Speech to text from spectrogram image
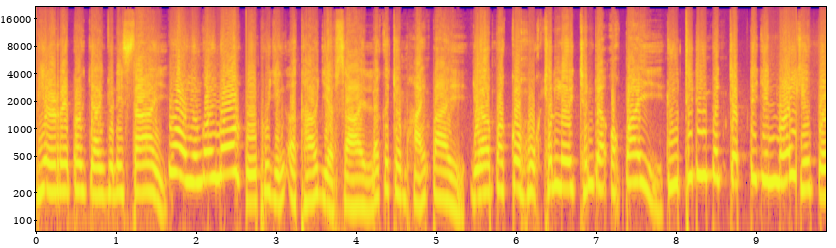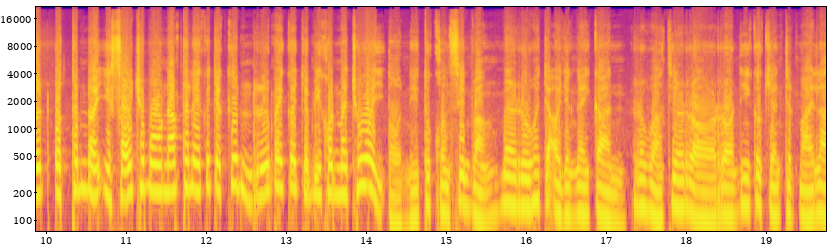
มีอะไรบางอย่างอยู่ในทรายว่าอย่างไงเนาะมีผู้หญิงเอาเท้าเหยียบทรายแล้วก็จมหายไป อย่ามาโกหกฉันเลยฉันอยากออกไป อยู่ที่นี่มันเจ็บได้ยินไหมกิลเบิร์ตอดทนหน่อยอีกสองชั่วโมงน้ำทะเลก็จะขึ้น หรือไม่ก็จะมีคนมาช่วย ตอนนี้ทุกคนสิ้นหวังไม่รู้ว่าจะเอาอยังไงกัน ระหว่างที่รอรอนนี่ก็เขียนจดหมายลา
